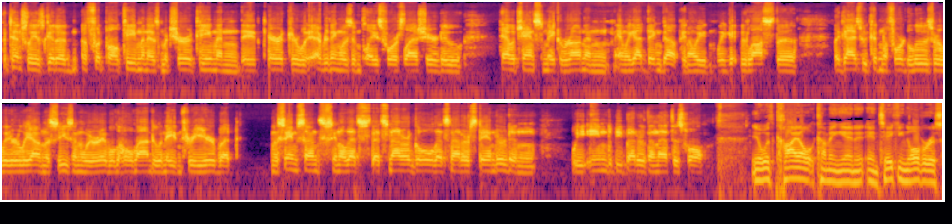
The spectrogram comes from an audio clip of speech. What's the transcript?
potentially as good a, a football team and as mature a team, and the character, everything was in place for us last year to have a chance to make a run, and, and we got dinged up. You know, we we we lost the the guys we couldn't afford to lose really early on in the season. We were able to hold on to an eight and three year, but in the same sense, you know, that's that's not our goal, that's not our standard, and we aim to be better than that this fall you know, with Kyle coming in and, taking over as,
